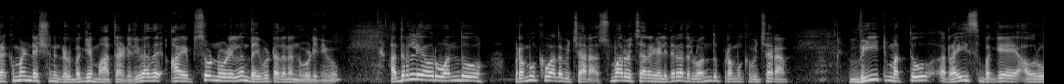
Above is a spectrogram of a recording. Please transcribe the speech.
ರೆಕಮೆಂಡೇಷನ್ಗಳ ಬಗ್ಗೆ ಮಾತಾಡಿದ್ವಿ. ಅದು ಆ ಎಪಿಸೋಡ್ ನೋಡಿಲ್ಲ, ದಯವಿಟ್ಟು ಅದನ್ನು ನೋಡಿ ನೀವು. ಅದರಲ್ಲಿ ಅವರು ಒಂದು ಪ್ರಮುಖವಾದ ವಿಚಾರ, ಸುಮಾರು ವಿಚಾರ ಹೇಳಿದರೆ ಅದರಲ್ಲಿ ಒಂದು ಪ್ರಮುಖ ವಿಚಾರ ವೀಟ್ ಮತ್ತು ರೈಸ್ ಬಗ್ಗೆ ಅವರು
